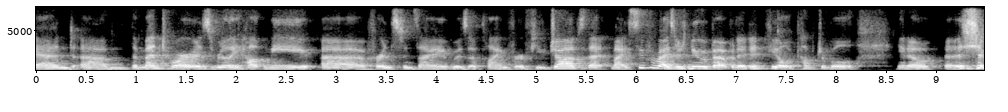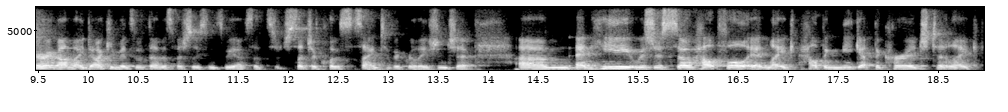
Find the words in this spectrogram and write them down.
And um, the mentor has really helped me. Uh, for instance, I was applying for a few jobs that my supervisors knew about, but I didn't feel comfortable, you know, uh, sharing all my documents with them, especially since we have such such a close scientific relationship. Um, and he was just so helpful in like helping me get the courage to like,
